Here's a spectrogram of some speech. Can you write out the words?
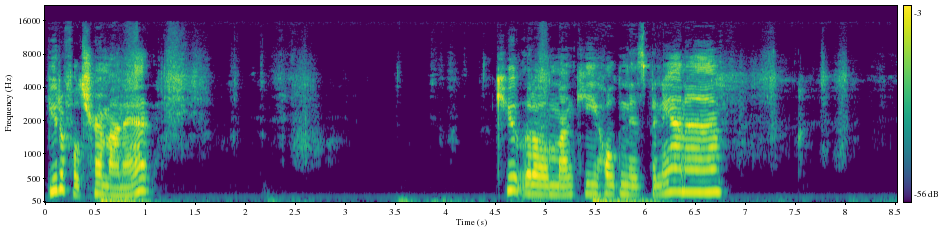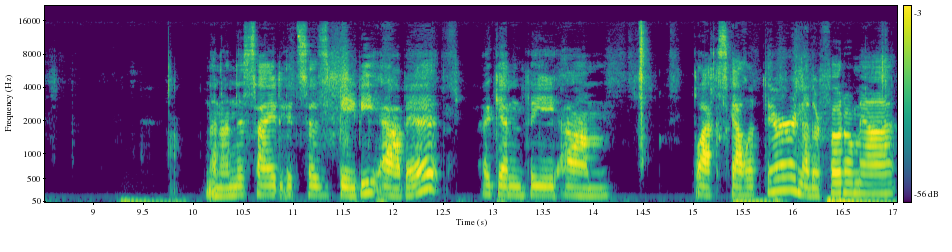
beautiful trim on it. Cute little monkey holding his banana. And then on this side it says Baby Abbott. Again, the um, black scallop there, another photo mat.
